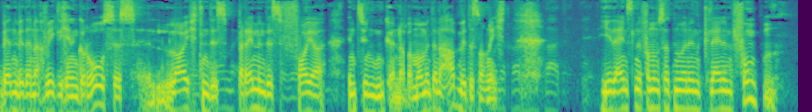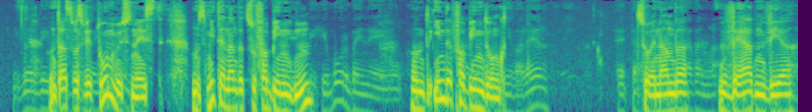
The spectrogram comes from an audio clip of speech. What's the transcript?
werden wir danach wirklich ein großes, leuchtendes, brennendes Feuer entzünden können. Aber momentan haben wir das noch nicht. Jeder einzelne von uns hat nur einen kleinen Funken. Und das, was wir tun müssen, ist, uns miteinander zu verbinden und in der Verbindung zueinander werden wir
